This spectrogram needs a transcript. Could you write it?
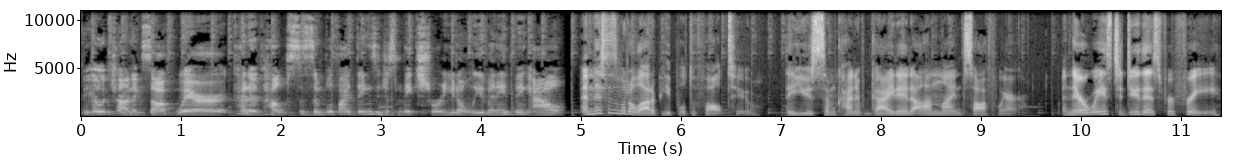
the electronic software kind of helps to simplify things and just make sure you don't leave anything out. And this is what a lot of people default to. They use some kind of guided online software. And there are ways to do this for free.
